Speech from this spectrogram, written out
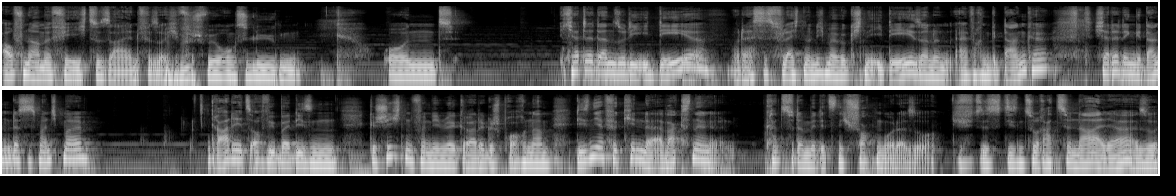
Aufnahmefähig zu sein für solche mhm. Verschwörungslügen. Und ich hatte dann so die Idee, oder es ist vielleicht noch nicht mal wirklich eine Idee, sondern einfach ein Gedanke. Ich hatte den Gedanken, dass es manchmal, gerade jetzt auch wie bei diesen Geschichten, von denen wir gerade gesprochen haben, die sind ja für Kinder. Erwachsene kannst du damit jetzt nicht schocken oder so. Die, das, die sind zu rational, ja. Also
